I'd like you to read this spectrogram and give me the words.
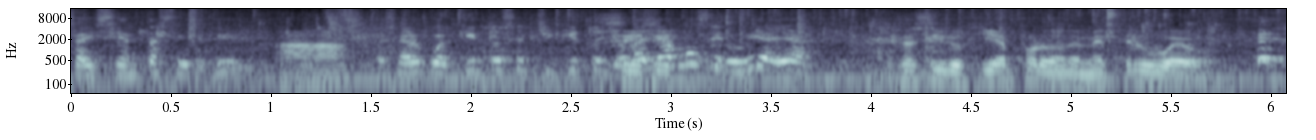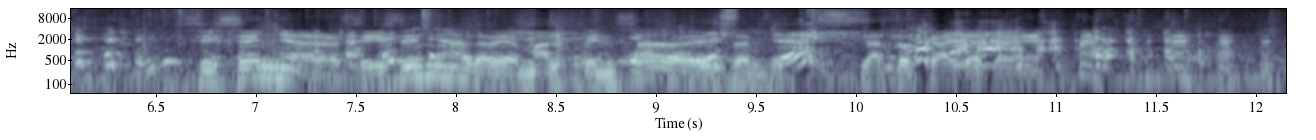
600 cirugías. Ajá. Ese es el huequito, ese chiquito. Yo Sí, la sí. llamo cirugía ya. Esa cirugía por donde mete el huevo. Sí, señora, sí, señora. Vea, mal pensada esa. La tocaya también.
